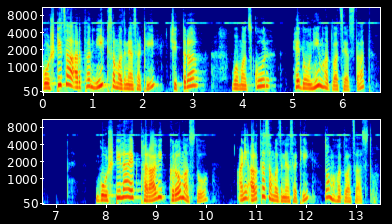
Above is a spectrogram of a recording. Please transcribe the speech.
गोष्टीचा अर्थ नीट समजण्यासाठी चित्र व मजकूर हे दोन्ही महत्त्वाचे असतात. गोष्टीला एक ठराविक क्रम असतो आणि अर्थ समजण्यासाठी तो महत्त्वाचा असतो.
